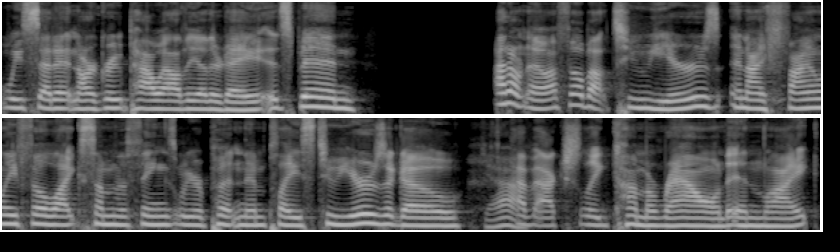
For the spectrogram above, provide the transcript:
we said it in our group powwow the other day. It's been, I don't know, I feel about two years. And I finally feel like some of the things we were putting in place two years ago Yeah. have actually come around. And like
